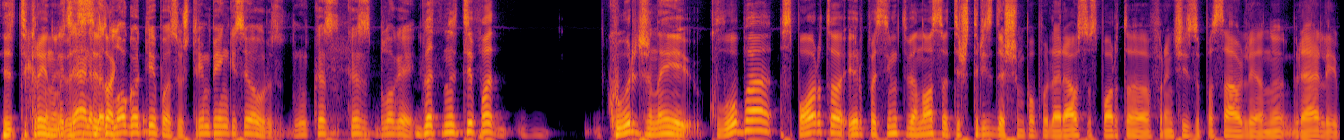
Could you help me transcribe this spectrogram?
tikrai, nu, bet, tiesiog... bet logotipas už 3-5 eurus, nu, kas, kas blogai. Bet, nu, tipo, kur, žinai, klubą, sporto ir pasimti vienos at, iš 30 populiariausių sporto franšizų pasaulyje, nu, realiai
